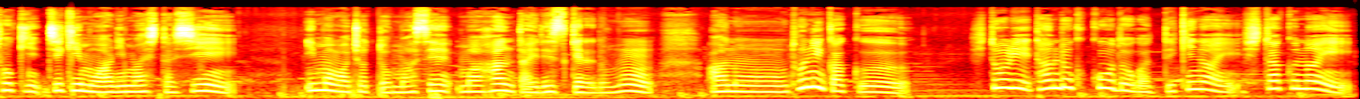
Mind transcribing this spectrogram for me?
時時期もありましたし今はちょっと真せ真反対ですけれどもあのとにかく一人単独行動ができないしたくない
